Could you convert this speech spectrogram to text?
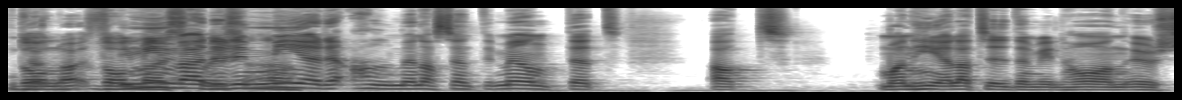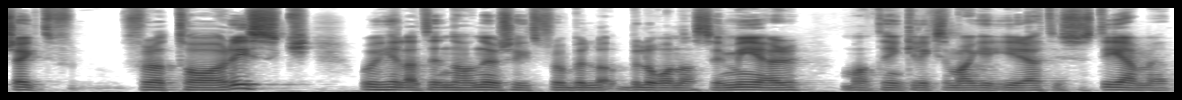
Dollar- I dollar min värld är det mer det allmänna sentimentet att man hela tiden vill ha en ursäkt för att ta risk och hela tiden ha en ursäkt för att bel- belåna sig mer. Man tänker liksom aggregerat i systemet.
